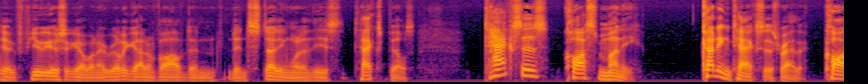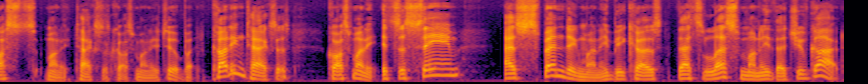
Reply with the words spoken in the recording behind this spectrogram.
a few years ago when I really got involved in, in studying one of these tax bills. Taxes cost money. Cutting taxes, rather, costs money. Taxes cost money too, but cutting taxes costs money. It's the same as spending money because that's less money that you've got.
